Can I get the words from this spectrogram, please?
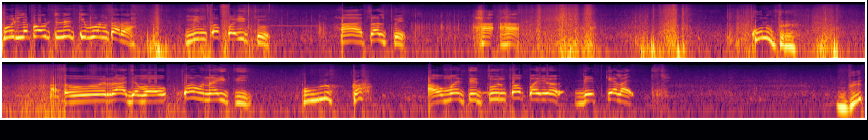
पुढल्या पावटी नक्की फोन करा. मी पप्पा येतो हां चालतंय. हां हां. कोण उतर अहो राजा भाऊ पाहून आहे ती. पाहू का? अहो म्हणते तू न पप्पा य बेत केलाय. भेट?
